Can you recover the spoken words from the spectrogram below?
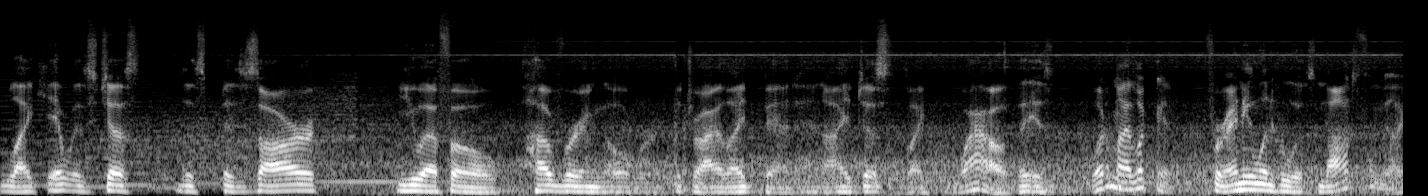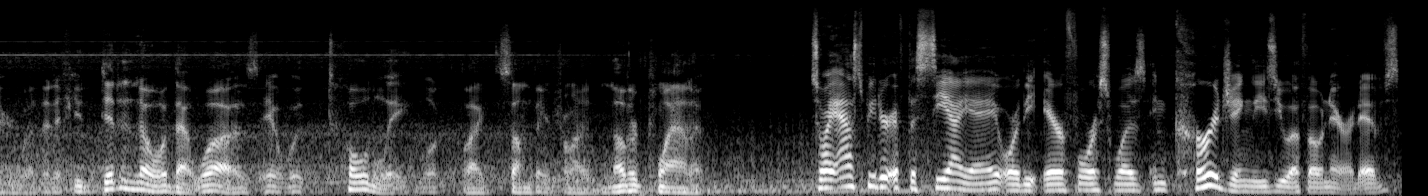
like it was just this bizarre UFO hovering over the dry light bed. And I just like, wow, what am I looking at? For anyone who was not familiar with it, if you didn't know what that was, it would totally look like something from another planet. So I asked Peter if the CIA or the Air Force was encouraging these UFO narratives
